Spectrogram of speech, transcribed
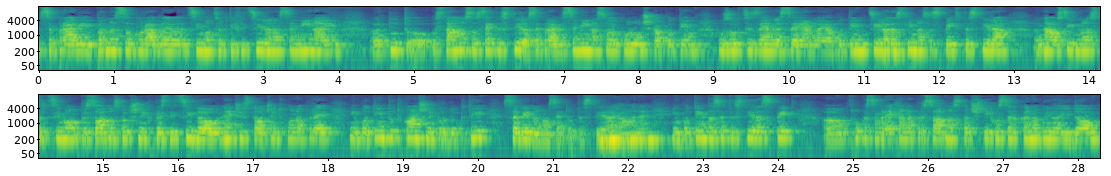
Se pravi, pri nas se uporabljajo recimo certificirana semena in uh, tudi uh, stalno se vse testira, se pravi, semena so ekološka, potem vzorci zemlje se jemljajo, potem cela rastlina se spet testira na osebnost, recimo prisotnost kakšnih pesticidov, nečistoč in tako naprej. In potem tudi končni produkti se vedno na vse to testirajo. Mm -hmm. In potem, da se testira spet, um, kot sem rekla, na prisotnost pač teh vseh kanabinoidov.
